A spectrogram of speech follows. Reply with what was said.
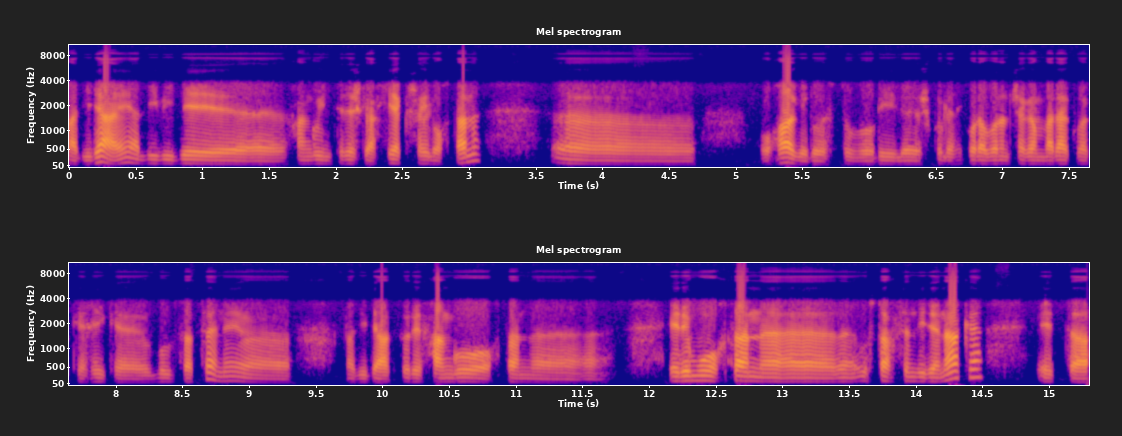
badira, eh? Adibide jango interesgarriak sailortan. Uh, Oha, gero ez du hori eskolegiko laborantzagan barak bakarrik uh, bultzatzen, eh? Badira aktore jango hortan, uh, eremu hortan uh, ustartzen direnak, eta...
